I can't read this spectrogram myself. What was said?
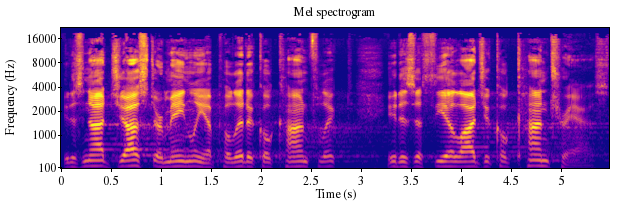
It is not just or mainly a political conflict, it is a theological contrast.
